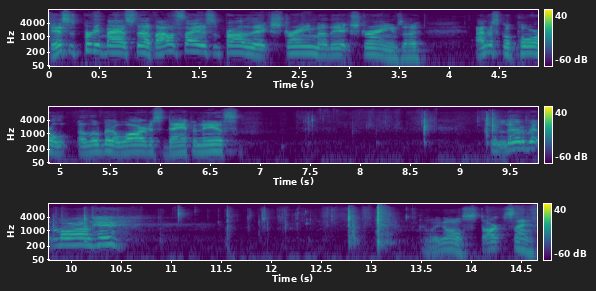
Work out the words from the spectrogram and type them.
This is pretty bad stuff. I would say this is probably the extreme of the extreme. So I'm just going to pour a, a little bit of water just to dampen this. A little bit more on here. And we're gonna start sanding.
